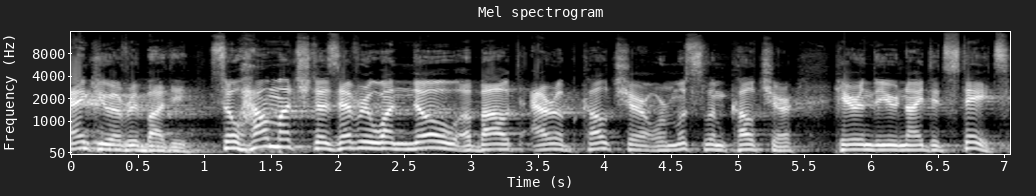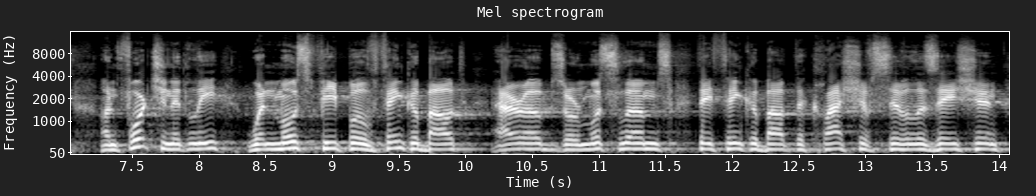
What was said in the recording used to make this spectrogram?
Thank you, everybody. So, how much does everyone know about Arab culture or Muslim culture here in the United States? Unfortunately, when most people think about Arabs or Muslims, they think about the clash of civilization,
